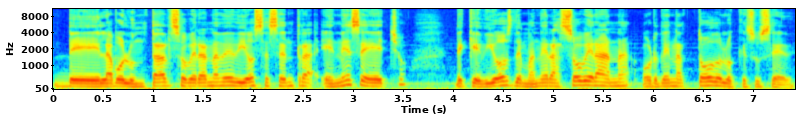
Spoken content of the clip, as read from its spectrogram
de la voluntad soberana de Dios se centra en ese hecho de que Dios de manera soberana ordena todo lo que sucede.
